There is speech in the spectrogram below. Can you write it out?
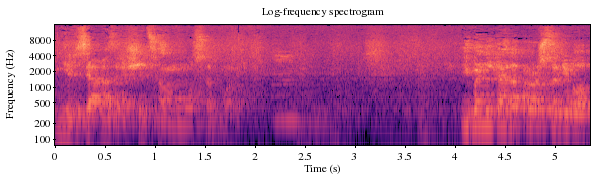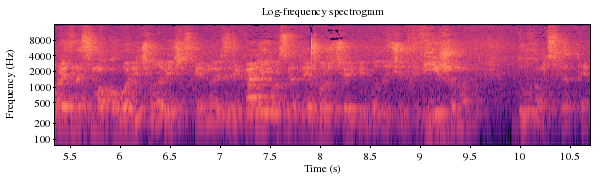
нельзя разрешить самому собой. Ибо никогда пророчество не было произносимо по воле человеческой, но изрекали его святые Божьи человеки, будучи движимым Духом Святым.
